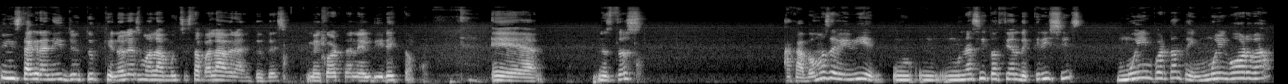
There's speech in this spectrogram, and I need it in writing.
Instagram y YouTube, que no les mola mucho esta palabra, entonces me cortan el directo. Eh, nosotros acabamos de vivir una situación de crisis muy importante y muy gorda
